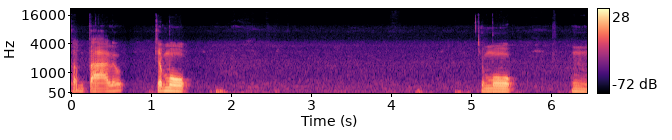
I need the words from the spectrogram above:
ทำตาแล้ว จมูก จมูก อืม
